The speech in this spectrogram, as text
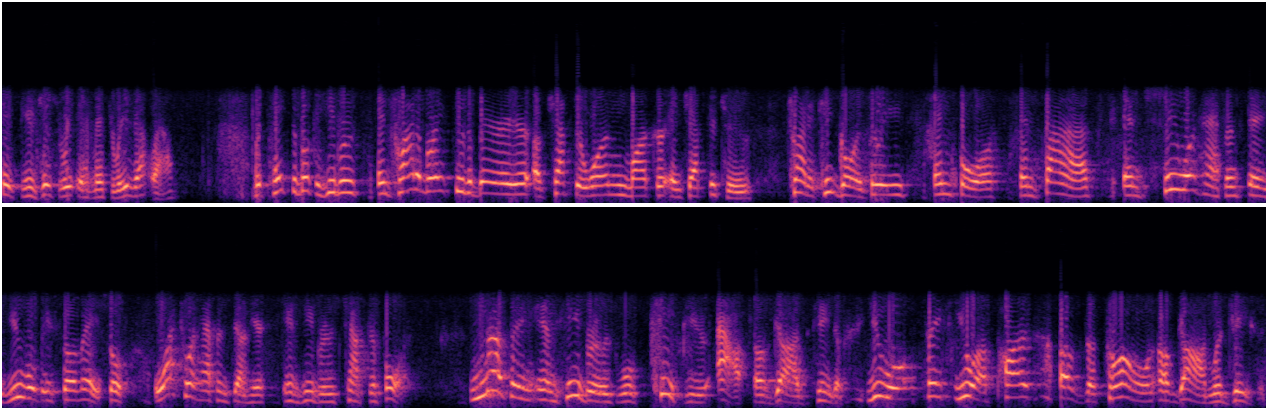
if you just read, to read it out loud. But take the book of Hebrews and try to break through the barrier of chapter 1 marker and chapter 2. Try to keep going 3 and 4 and 5 and see what happens and you will be so amazed. So watch what happens down here in Hebrews chapter 4. Nothing in Hebrews will keep you out of God's kingdom. You will think you are part of the throne of God with Jesus.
